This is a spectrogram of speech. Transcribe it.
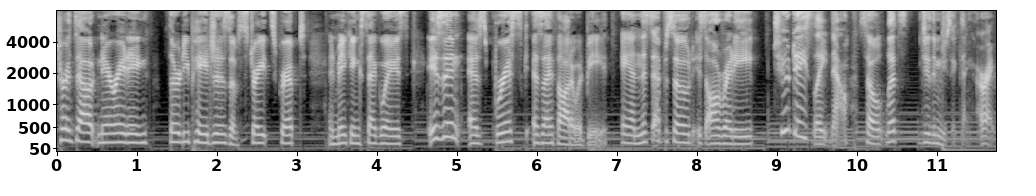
Turns out narrating 30 pages of straight script and making segues isn't as brisk as I thought it would be. And this episode is already two days late now. So let's do the music thing. All right.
